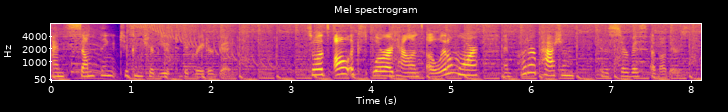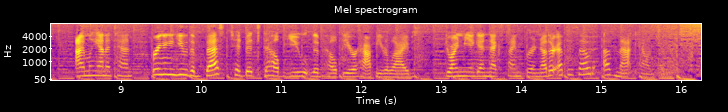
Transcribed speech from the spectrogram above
and something to contribute to the greater good. So let's all explore our talents a little more and put our passions to the service of others. I'm Leanna Tan, bringing you the best tidbits to help you live healthier, happier lives. Join me again next time for another episode of Matt Townsend.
